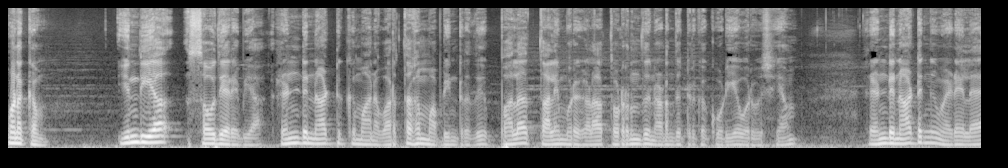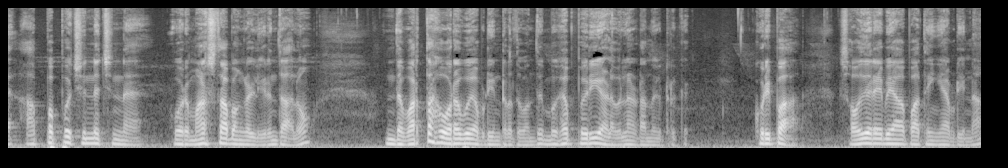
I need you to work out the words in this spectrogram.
வணக்கம். இந்தியா சவுதி அரேபியா ரெண்டு நாட்டுக்குமான வர்த்தகம் அப்படின்றது பல தலைமுறைகளாக தொடர்ந்து நடந்துட்டு இருக்கக்கூடிய ஒரு விஷயம். ரெண்டு நாட்டுக்கும் இடையில அப்பப்போ சின்ன சின்ன ஒரு மனஸ்தாபங்கள் இருந்தாலும் இந்த வர்த்தக உறவு அப்படின்றது வந்து மிகப்பெரிய அளவில் நடந்துக்கிட்டு இருக்கு குறிப்பாக சவுதி அரேபியாவை பார்த்தீங்க அப்படின்னா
